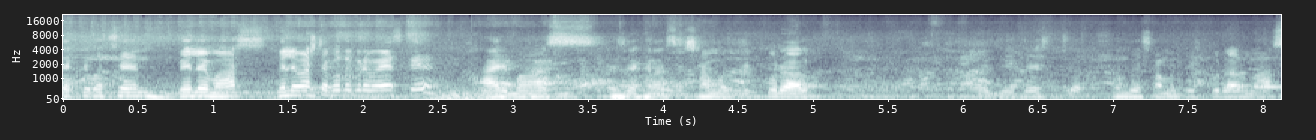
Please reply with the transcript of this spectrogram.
দেখতে পাচ্ছেন বেলে মাছ। বেলে মাছটা কত করে ভাই আজকে? আর মাছ। এখানে আছে সামুদ্রিক কোরাল। এই যে বেশ সুন্দর সামুদ্রিক কোরাল মাছ।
